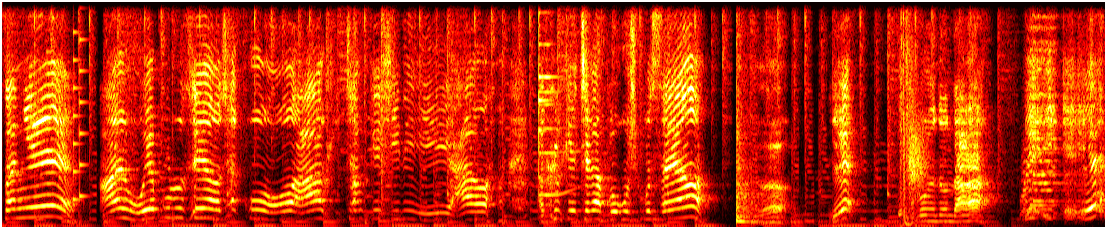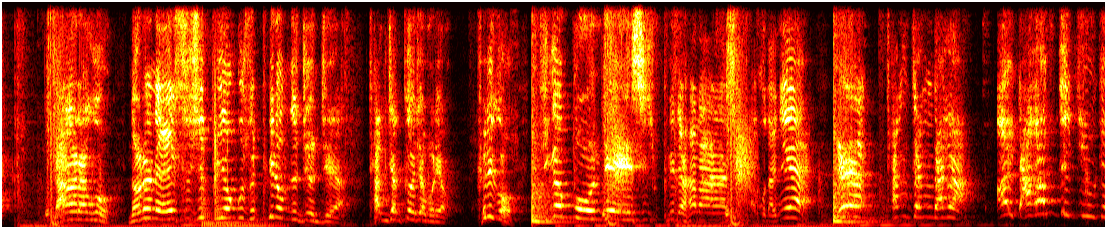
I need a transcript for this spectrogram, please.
박사님, 아유 왜 부르세요 자꾸? 아 귀찮게 시리. 아유, 아, 그렇게 제가 보고 싶었어요? 어, 예? 이번에도 나가 예? 예? 예? 나가라고 너는 SCP 연구소 필요 없는 존재야 당장 꺼져버려 그리고 네가 뭔데 SCP를 하나하나씩 하고 다녀 예? 당장 나가 아이 나가면 되지 이게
